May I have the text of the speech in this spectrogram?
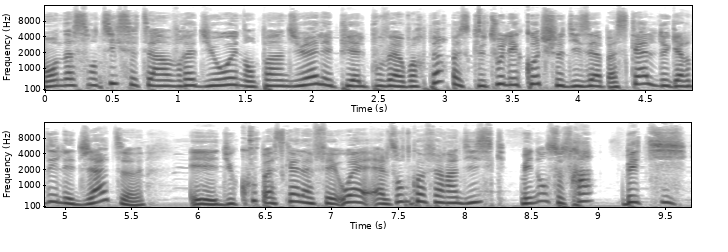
On a senti que c'était un vrai duo et non pas un duel. Et puis elle pouvait avoir peur parce que tous les coachs disaient à Pascal de garder les Jats. Et du coup, Pascal a fait Ouais, elles ont de quoi faire un disque. Mais non, ce sera Betty.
